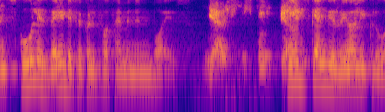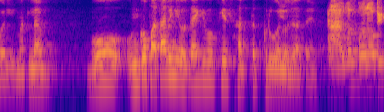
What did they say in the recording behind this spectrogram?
And school is very difficult for feminine boys. Yes school yeah. kids can be really cruel. मतलब वो, उनको पता भी नहीं होता है कि वो किस हद तक क्रूअल हो जाते हैं। I was one of the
